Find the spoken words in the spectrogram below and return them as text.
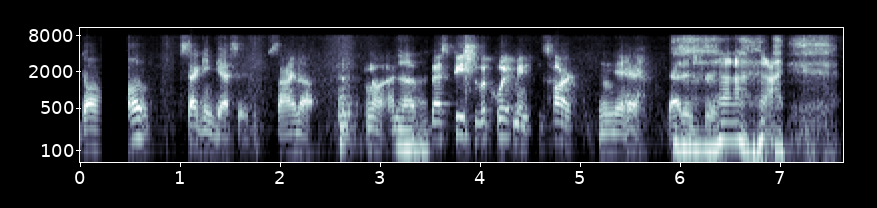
don't don't second guess it. Sign up. No, and the best piece of equipment is heart. Yeah. That is true.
